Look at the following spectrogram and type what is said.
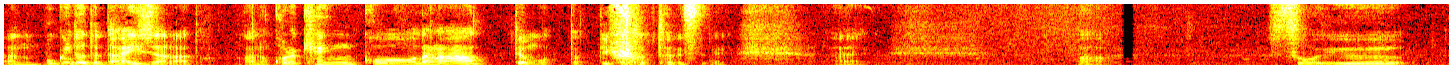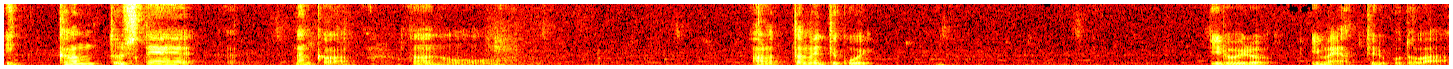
あの僕にとっては大事だなとあのこれ健康だなって思ったっていうことですね。はい、まあそういう一環としてなんかあの改めてこういろいろ今やってることが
